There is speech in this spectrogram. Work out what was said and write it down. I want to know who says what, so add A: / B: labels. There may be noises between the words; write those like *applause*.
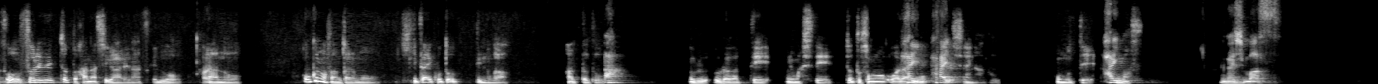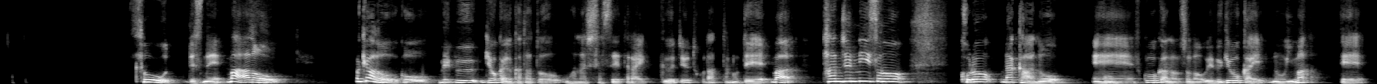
A: そうそれでちょっと話があれなんですけど、
B: はい、
A: あの奥野さんからも聞きたいことっていうのがあったと伺っておりましてちょっとその話題もしたいなと思っています。
C: はいはい、お願いします。そうですね。まあ、あの、今日あの、こう、ウェブ業界の方とお話しさせていただくというところだったので、まあ、単純にその、コロナ禍の、えー、福岡のそのウェブ業界の今って、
